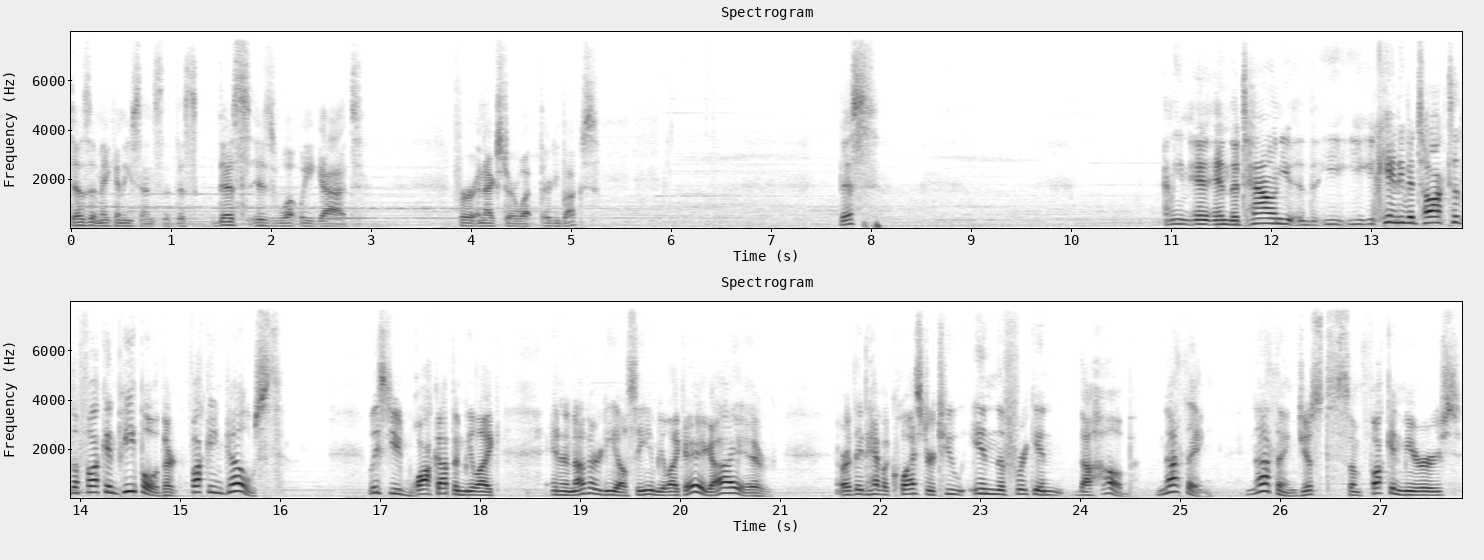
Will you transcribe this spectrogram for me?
doesn't make any sense that this this is what we got for an extra what thirty bucks. This I mean, in, in the town, you, you, you can't even talk to the fucking people. They're fucking ghosts. At least you'd walk up and be like, in another DLC, and be like, "Hey, guy," er, or, they'd have a quest or two in the freaking the hub. Nothing, nothing. Just some fucking mirrors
